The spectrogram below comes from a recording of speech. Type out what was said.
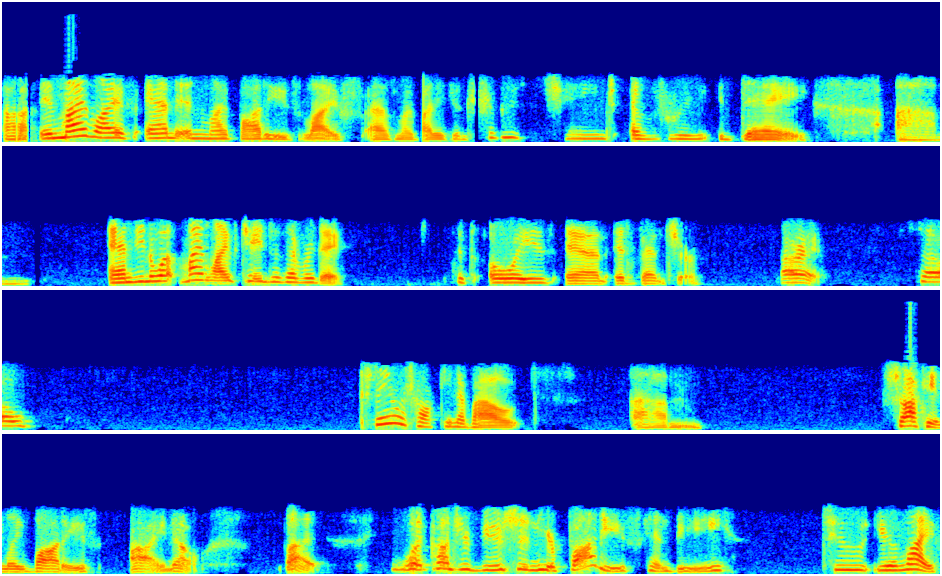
uh, in my life and in my body's life as my body contributes to change every day. Um, and you know what? My life changes every day it's always an adventure. All right. So today we're talking about um, shockingly bodies, I know, but what contribution your bodies can be to your life.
